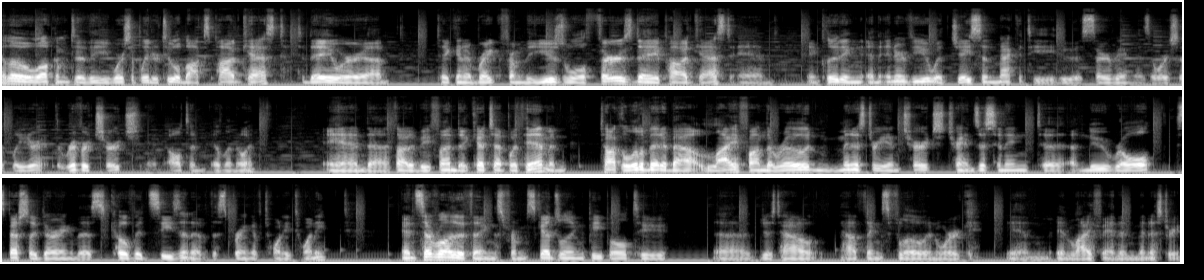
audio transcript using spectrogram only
Hello, welcome to the Worship Leader Toolbox podcast. Today we're uh, taking a break from the usual Thursday podcast and including an interview with Jason McAtee, who is serving as a worship leader at the River Church in Alton, Illinois. And uh, thought it'd be fun to catch up with him and talk a little bit about life on the road, ministry in church, transitioning to a new role, especially during this COVID season of the spring of 2020 and several other things from scheduling people to uh, just how how things flow and work in in life and in ministry.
